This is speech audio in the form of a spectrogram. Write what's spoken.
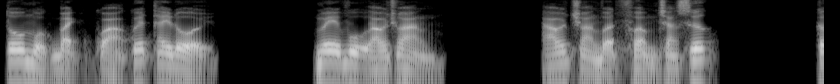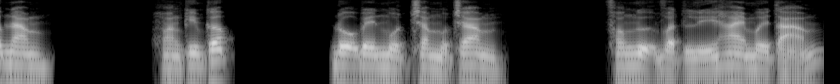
tô một bạch quả quyết thay đổi. Mê vụ áo choàng. Áo choàng vật phẩm trang sức. Cấp năm. Hoàng kim cấp. Độ bền một trăm một trăm. Phòng ngự vật lý hai mươi tám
